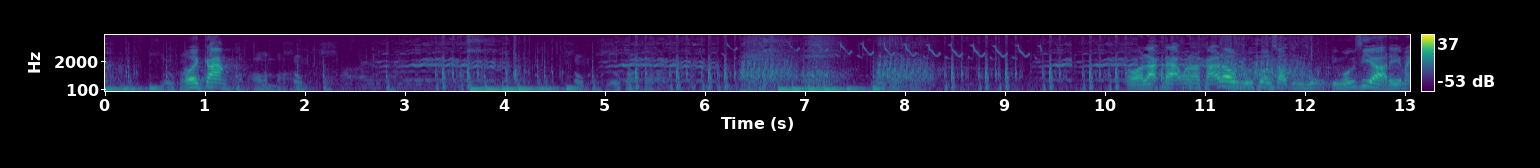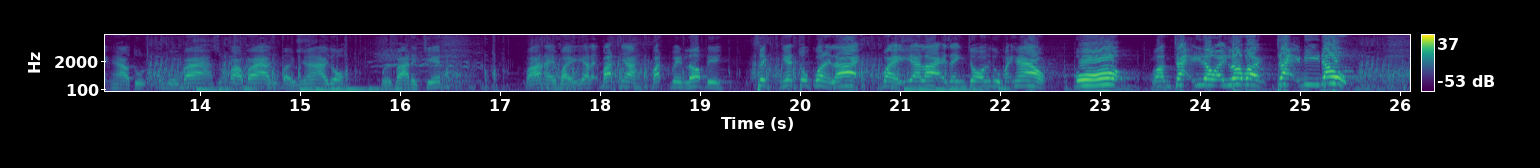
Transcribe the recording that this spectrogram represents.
Hơi căng. Rồi lạc đạo là khá đông. Đối phương sau tình huống tình huống gì à? Thì Mạnh Hào tụt bằng 13 xuống 33 xuống 72 thôi. 13 thì chết. Ba này vẩy e lại bắt nha, bắt bên lớp đi. Xích hết chỗ quân này lại, vẩy e lại dành cho cái thủ Mạnh Hào. Bố, vâng chạy đi đâu anh lớp ơi, chạy đi đâu?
